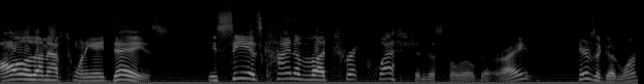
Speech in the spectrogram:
all of them have 28 days. You see, it's kind of a trick question, just a little bit, right? Here's a good one.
